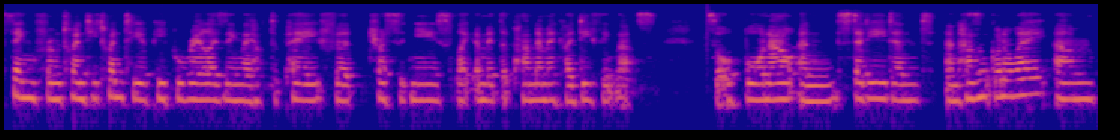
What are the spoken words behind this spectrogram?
thing from 2020 of people realizing they have to pay for trusted news, like amid the pandemic, I do think that's sort of borne out and steadied and and hasn't gone away. Um,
